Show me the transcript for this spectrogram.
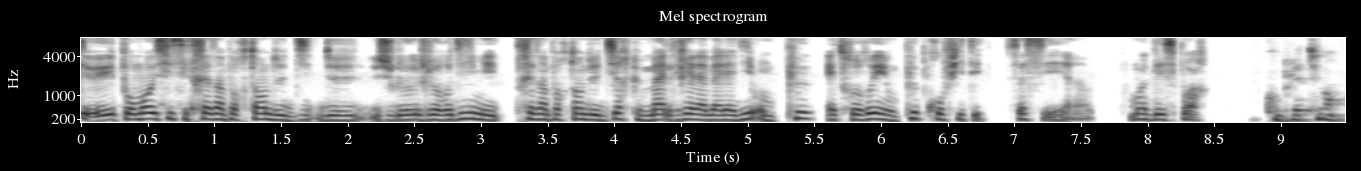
et pour moi aussi, c'est très important de, de je, le, je, le, redis, mais très important de dire que malgré la maladie, on peut être heureux et on peut profiter. Ça, c'est euh, pour moi de l'espoir. Complètement.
